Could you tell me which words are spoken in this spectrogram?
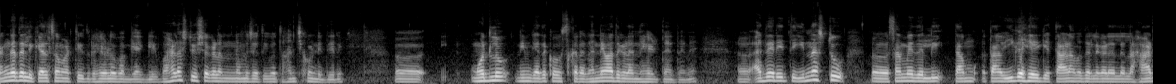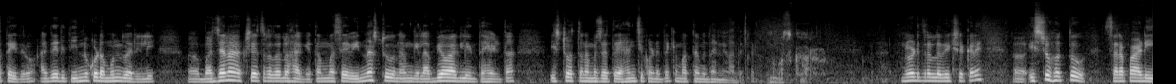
ರಂಗದಲ್ಲಿ ಕೆಲಸ ಮಾಡ್ತಿದ್ರು ಹೇಳೋ ಬಗ್ಗೆ ಆಗಲಿ, ಬಹಳಷ್ಟು ವಿಷಯಗಳನ್ನು ನಮ್ಮ ಜೊತೆ ಇವತ್ತು ಹಂಚಿಕೊಂಡಿದ್ದೀರಿ. ಮೊದಲು ನಿಮಗೆ ಅದಕ್ಕೋಸ್ಕರ ಧನ್ಯವಾದಗಳನ್ನು ಹೇಳ್ತಾ ಇದ್ದೇನೆ. ಅದೇ ರೀತಿ ಇನ್ನಷ್ಟು ಸಮಯದಲ್ಲಿ ತಮ್ಮ ತಾವು ಈಗ ಹೇಗೆ ತಾಳಮದಲೆಗಳಲ್ಲೆಲ್ಲ ಹಾಡ್ತಾ ಇದ್ರು ಅದೇ ರೀತಿ ಇನ್ನೂ ಕೂಡ ಮುಂದುವರಿಲಿ. ಭಜನಾ ಕ್ಷೇತ್ರದಲ್ಲೂ ಹಾಗೆ ತಮ್ಮ ಸೇವೆ ಇನ್ನಷ್ಟು ನಮಗೆ ಲಭ್ಯವಾಗಲಿ ಅಂತ ಹೇಳ್ತಾ ಇಷ್ಟೊತ್ತು ನಮ್ಮ ಜೊತೆ ಹಂಚಿಕೊಂಡಿದ್ದಕ್ಕೆ ಮತ್ತೊಮ್ಮೆ ಧನ್ಯವಾದಗಳು. ನಮಸ್ಕಾರ. ನೋಡಿದ್ರಲ್ಲ ವೀಕ್ಷಕರೇ ಇಷ್ಟು ಹೊತ್ತು ಸರಪಾಡಿ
